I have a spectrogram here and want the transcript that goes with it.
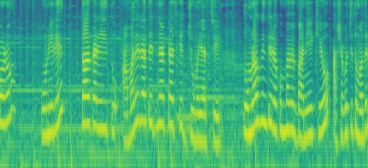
গরম পনিরের তরকারি। তো আমাদের রাতে ডিনারটা আজকে জমে যাচ্ছে। তোমরাও কিন্তু এরকমভাবে বানিয়ে খেয়েও আশা করছি তোমাদের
